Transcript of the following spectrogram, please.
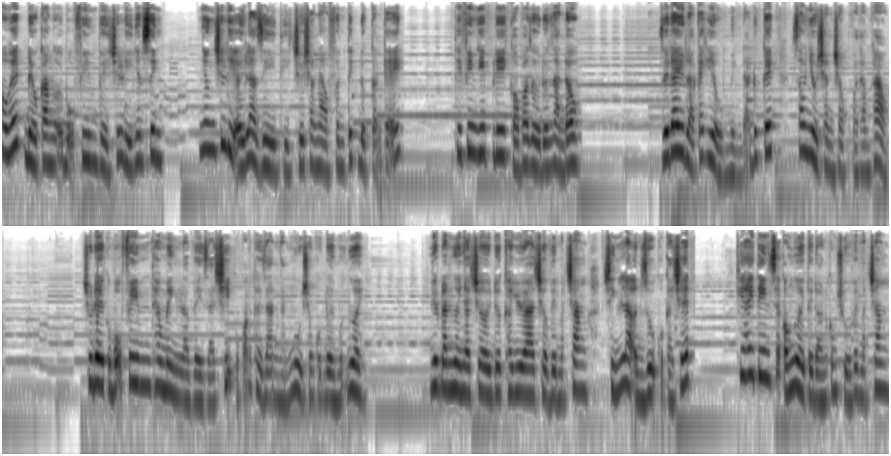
Hầu hết đều ca ngợi bộ phim về triết lý nhân sinh, nhưng triết lý ấy là gì thì chưa trang nào phân tích được cặn kẽ. Thì phim Ghibli có bao giờ đơn giản đâu. Dưới đây là cách hiểu mình đã đúc kết sau nhiều trằn trọc và tham khảo. Chủ đề của bộ phim theo mình là về giá trị của quãng thời gian ngắn ngủi trong cuộc đời mỗi người. Việc đoàn người nhà trời đưa Kaguya trở về mặt trăng chính là ẩn dụ của cái chết. Khi hay tin sẽ có người tới đón công chúa về mặt trăng,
